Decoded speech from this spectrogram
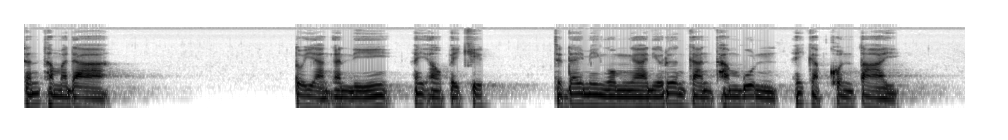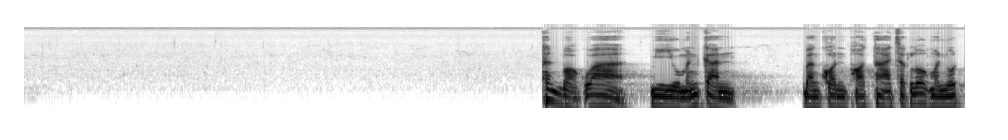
ชั้นธรรมดา ตัวอย่างอันนี้ให้เอาไปคิด จะได้ไม่งมงายในเรื่องการทำบุญให้กับคนตาย ท่านบอกว่ามีอยู่เหมือนกัน บางคนพอตายจากโลกมนุษย์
